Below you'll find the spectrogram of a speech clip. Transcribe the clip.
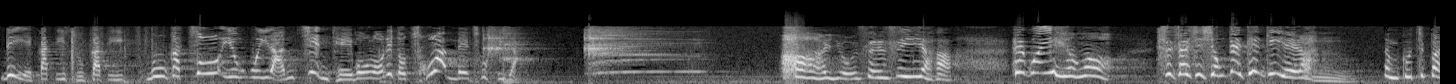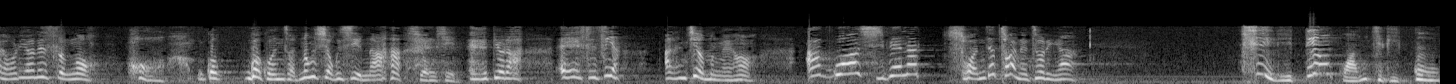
你会家己自家己，无甲左右为难，进退无路，你就窜袂出去啊！哎呦，先生啊，迄我一向哦，实在是上界天气的啦。嗯，啊，毋过即摆互你安尼算哦，吼、我我完全拢相信啦。相信诶、对啦，诶、先生啊，啊，咱借问的吼，啊，我是要哪传才传得出去啊？四字顶悬一个孤，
